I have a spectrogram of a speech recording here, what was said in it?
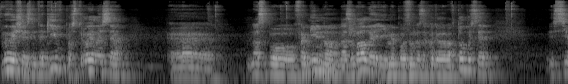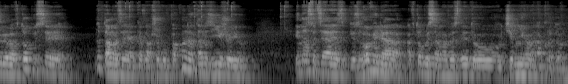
Ми вийшли з літаків, построїлися. Нас пофамільно назвали, і ми по одному заходили в автобуси. Сіли в автобуси. Ну там оце я казав, що був пакунок там з їжею. І нас оце з- Гомеля автобусами везли до Чернігова на кордон.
